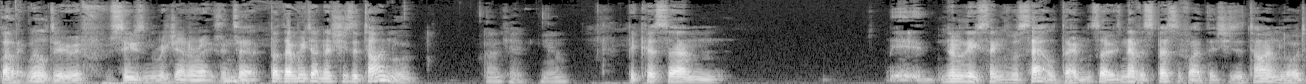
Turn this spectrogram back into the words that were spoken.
Well, it will do if Susan regenerates into. it, But then we don't know she's a Time Lord Okay. Yeah. because um, it- none of these things were settled then, so it's never specified that she's a Time Lord.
